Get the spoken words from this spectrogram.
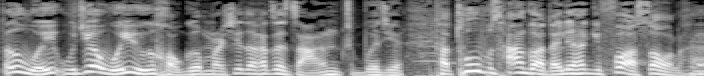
但是我我觉得我有一个好哥们儿，现在还在咱们直播间，他头不擦岗，在里还给放哨了。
